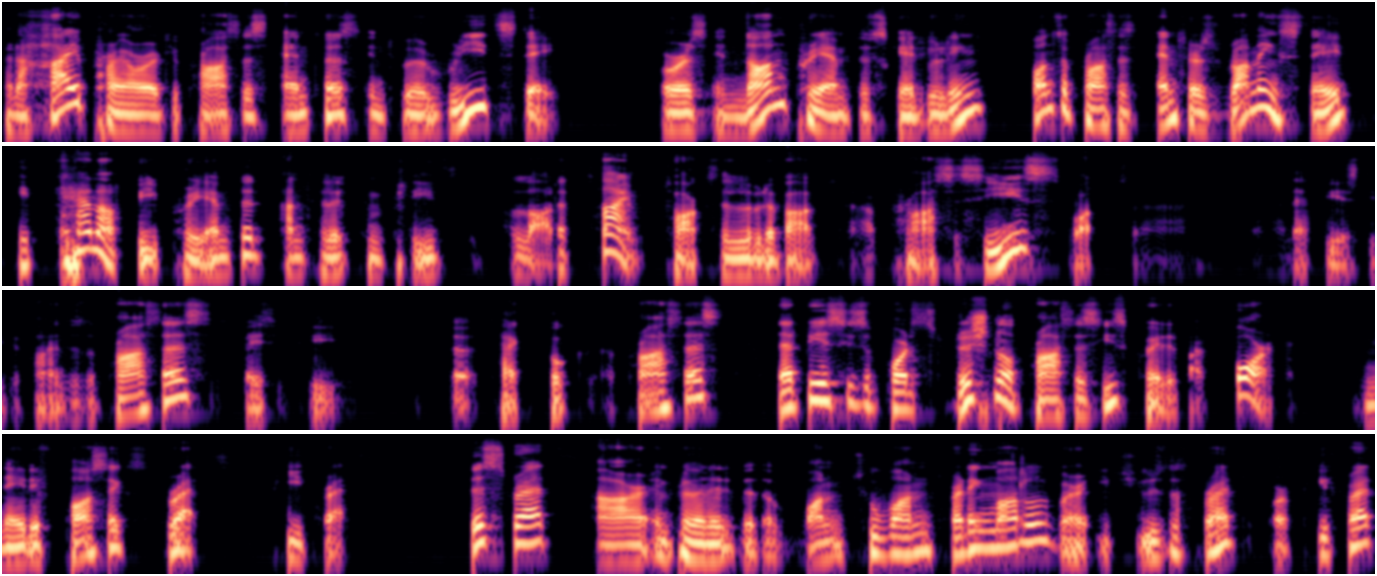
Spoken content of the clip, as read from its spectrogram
when a high priority process enters into a read state. Whereas in non preemptive scheduling, once a process enters running state, it cannot be preempted until it completes its allotted time. Talks a little bit about uh, processes, what uh, NetBSD defines as a process. Basically the textbook uh, process. NetBSD supports traditional processes created by fork, native POSIX threads, P threads. These threads are implemented with a one to one threading model where each user thread or P thread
